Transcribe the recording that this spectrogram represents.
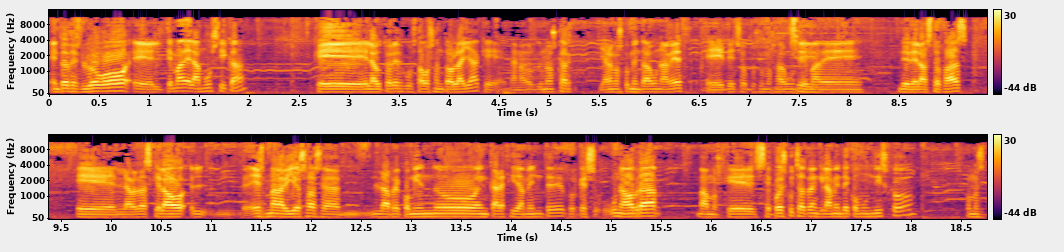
Entonces luego eh, el tema de la música, que el autor es Gustavo Santaolalla, que ganador de un Oscar, ya lo hemos comentado una vez, eh, de hecho pusimos algún Sí. tema de, de The Last of Us. Eh, la verdad es que la- es maravillosa, o sea, la recomiendo encarecidamente porque es una obra, vamos, que se puede escuchar tranquilamente como un disco, como si,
